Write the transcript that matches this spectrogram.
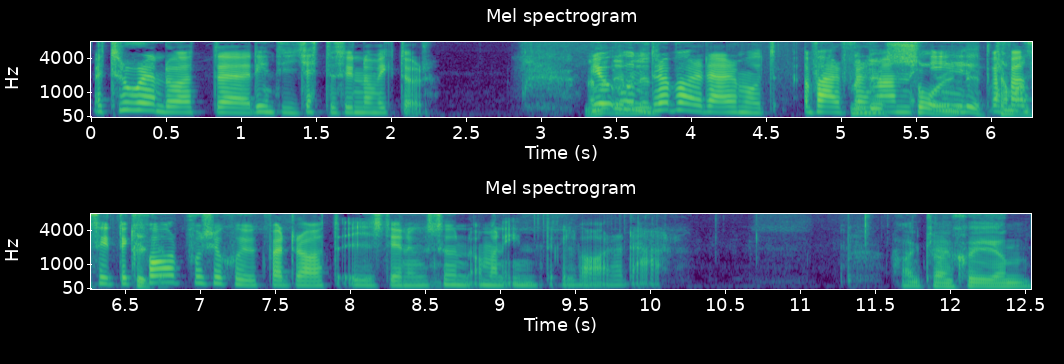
jag tror ändå att eh, det är inte är jättesynd om Viktor. Men Jag undrar bara däremot varför han, sorgligt, i, varför man han sitter tycka. kvar på 27 kvadrat i Stenungsund om han inte vill vara där. Han kanske är en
